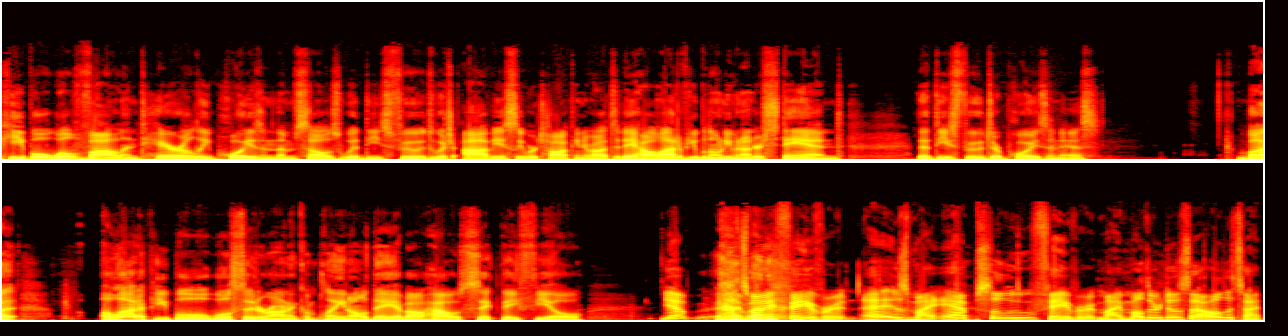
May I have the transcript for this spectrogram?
people will voluntarily poison themselves with these foods, which obviously we're talking about today, how a lot of people don't even understand that these foods are poisonous. But a lot of people will sit around and complain all day about how sick they feel. Yep, that's my favorite. That is my absolute favorite. My mother does that all the time.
